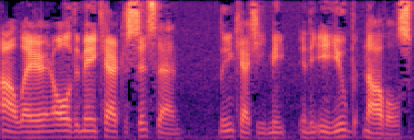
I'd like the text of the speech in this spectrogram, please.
Han, Leia, and all the main characters since then, leading characters you meet in the EU novels,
